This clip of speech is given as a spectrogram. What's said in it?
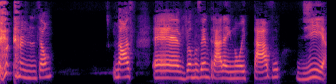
Então, nós é, vamos entrar aí no oitavo dia,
